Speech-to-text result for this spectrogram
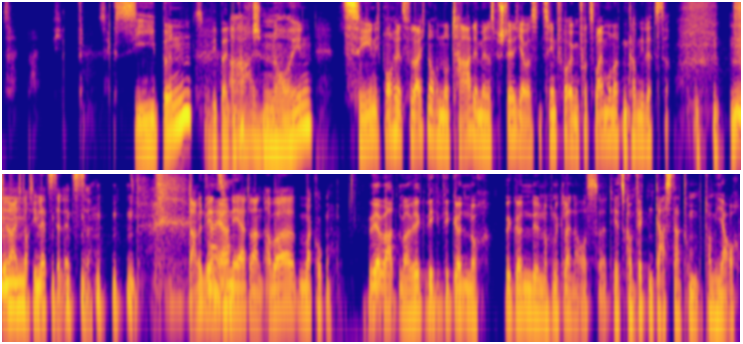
Zwei, drei, vier, fünf, sechs, sieben, ist ja wie bei acht, Wahlen. neun, zehn. Ich brauche jetzt vielleicht noch einen Notar, der mir das bestätigt, aber es sind zehn Folgen. Vor zwei Monaten kam die letzte. Vielleicht auch die letzte, letzte. Damit wären Ja, ja. sie näher dran, aber mal gucken. Wir warten mal, wir, wir, wir gönnen noch. Wir gönnen dir noch eine kleine Auszeit. Jetzt kommt Wetten das da, Tom, Tommy ja auch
